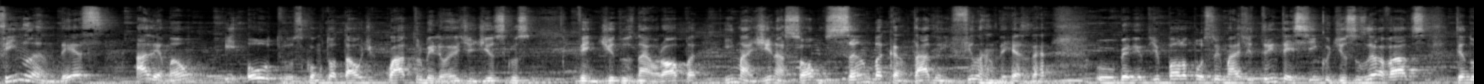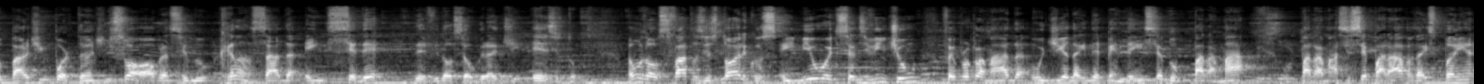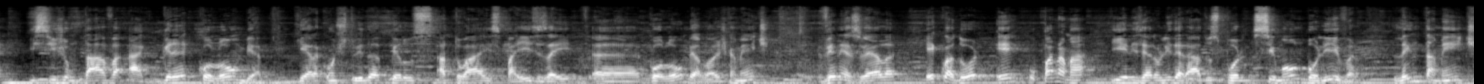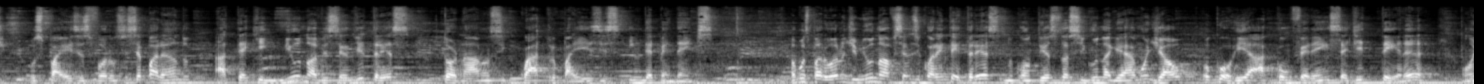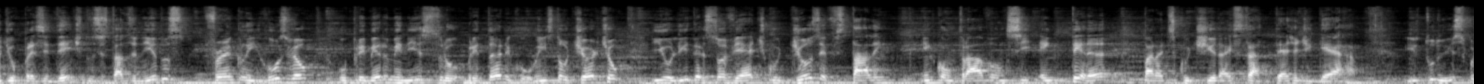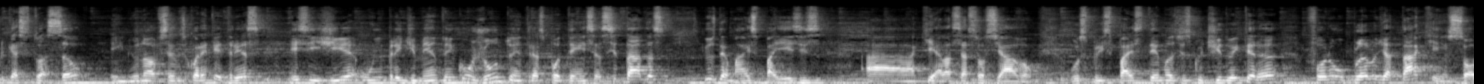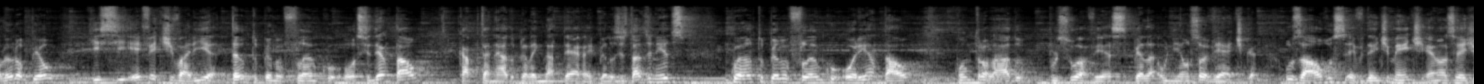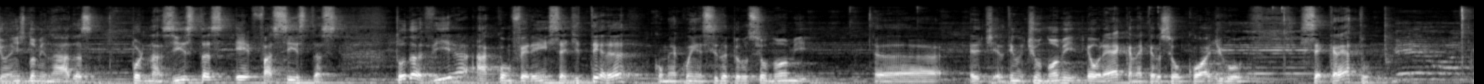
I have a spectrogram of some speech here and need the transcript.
finlandês, alemão e outros, com um total de 4 milhões de discos vendidos na Europa. Imagina só um samba cantado em finlandês, né? O Benito de Paula possui mais de 35 discos gravados, tendo parte importante de sua obra sendo relançada em CD devido ao seu grande êxito. Vamos aos fatos históricos. Em 1821 foi proclamada o Dia da Independência do Panamá. O Panamá se separava da Espanha e se juntava à Grã-Colômbia, que era constituída pelos atuais países aí, uh, Colômbia, logicamente, Venezuela, Equador e o Panamá, e eles eram liderados por Simão Bolívar. Lentamente, os países foram se separando até que em 1903 tornaram-se quatro países independentes. Vamos para o ano de 1943, no contexto da Segunda Guerra Mundial, ocorria a Conferência de Teherã, onde o presidente dos Estados Unidos, Franklin Roosevelt, o primeiro-ministro britânico Winston Churchill e o líder soviético Joseph Stalin encontravam-se em Teherã para discutir a estratégia de guerra. E tudo isso porque a situação, em 1943, exigia um empreendimento em conjunto entre as potências citadas e os demais países a que elas se associavam. Os principais temas discutidos em Teherã foram o plano de ataque em solo europeu, que se efetivaria tanto pelo flanco ocidental, capitaneado pela Inglaterra e pelos Estados Unidos, quanto pelo flanco oriental, controlado por sua vez pela União Soviética. Os alvos, evidentemente, eram as regiões dominadas por nazistas e fascistas. Todavia, a Conferência de Teherã, como é conhecida pelo seu nome, uh, ele, tinha o um nome Eureka, né, que era o seu código secreto,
